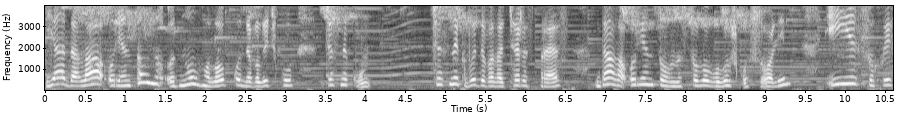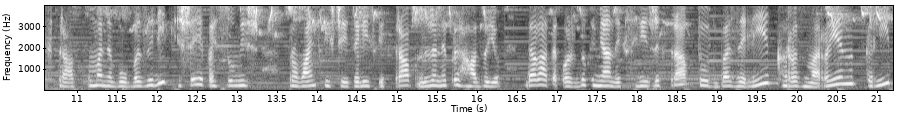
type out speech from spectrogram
я дала орієнтовно одну головку невеличку часнику. Часник видавила через прес, дала орієнтовну столову ложку солі і сухих трав. У мене був базилік і ще якась суміш прованських чи італійських трав, вже не пригадую. Дала також духмяних свіжих трав. Тут базилік, розмарин, кріп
